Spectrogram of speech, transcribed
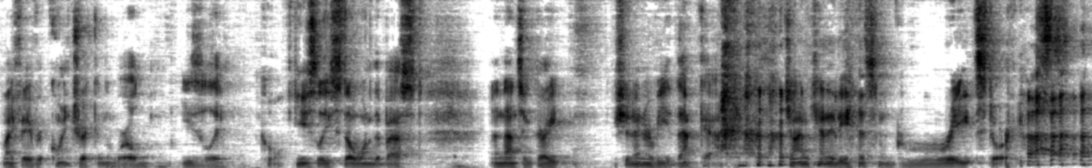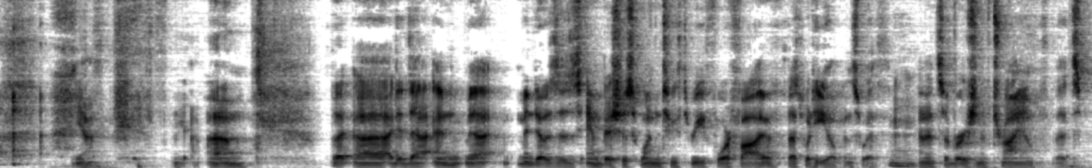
my favorite coin trick in the world, easily. Cool. Easily still one of the best. And that's a great, you should interview that guy. John Kennedy has some great stories. yeah. Yeah. Um, but uh, I did that, and uh, Mendoza's ambitious one, two, three, four, five. That's what he opens with, and it's a version of Triumph. That's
